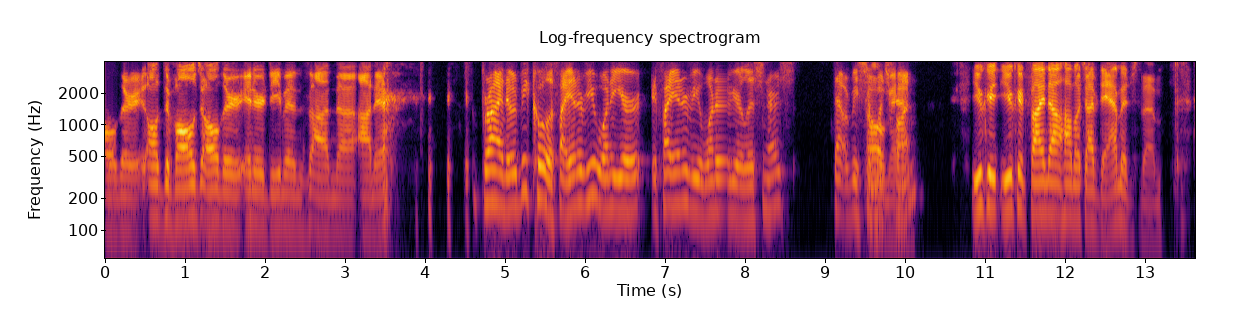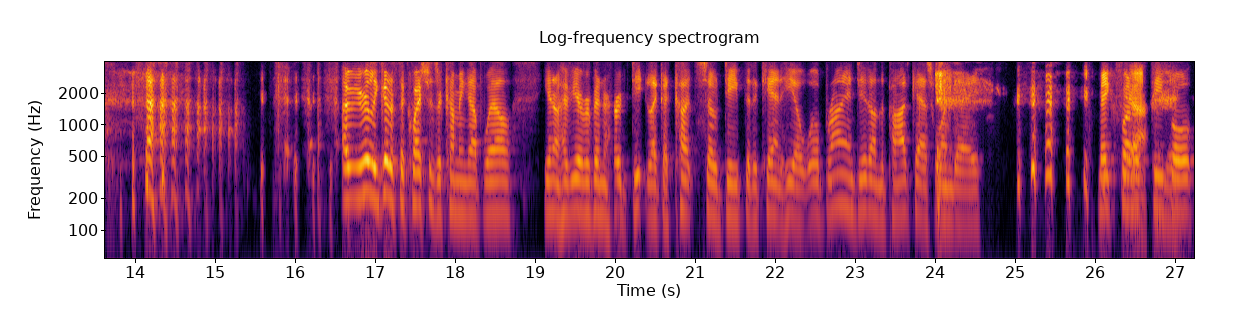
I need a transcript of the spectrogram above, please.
all their, all divulge all their inner demons on uh, on air. Brian, it would be cool if I interview one of your if I interview one of your listeners. That would be so Oh, much man. fun. You could you could find out how much I've damaged them. I'd be really good if the questions are coming up. Well, you know, have you ever been hurt deep, like a cut so deep that it can't heal? Well, Brian did on the podcast one day make fun Yeah. of people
